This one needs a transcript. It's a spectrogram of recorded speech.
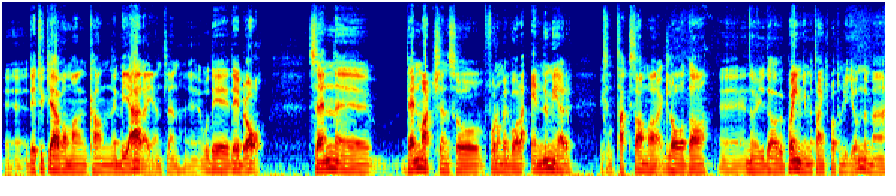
eh, Det tycker jag är vad man kan begära egentligen. Och det, det är bra. Sen den matchen så får de väl vara ännu mer liksom, tacksamma, glada, eh, nöjda över poängen med tanke på att de ligger under med,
